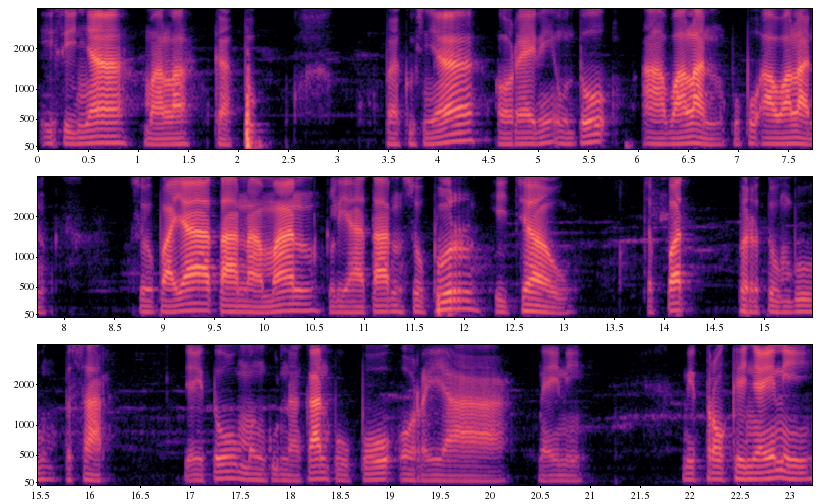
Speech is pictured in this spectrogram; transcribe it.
isinya malah gabuk bagusnya urea ini untuk awalan pupuk awalan. Supaya tanaman kelihatan subur hijau cepat bertumbuh besar. Yaitu menggunakan pupuk urea nah ini. Nitrogennya ini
